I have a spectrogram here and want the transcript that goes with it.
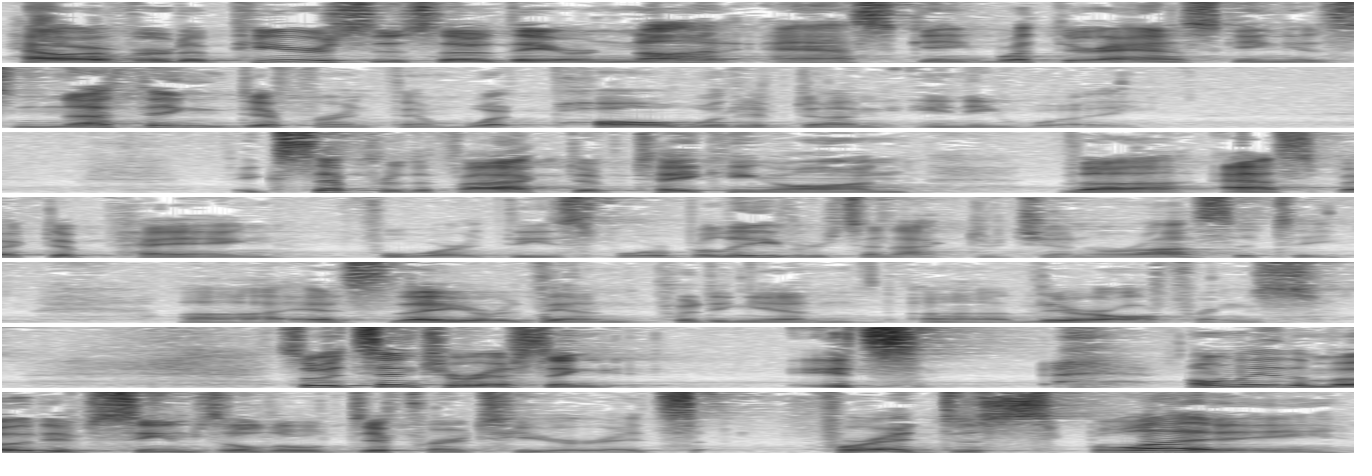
However, it appears as though they are not asking, what they're asking is nothing different than what Paul would have done anyway, except for the fact of taking on the aspect of paying for these four believers an act of generosity uh, as they are then putting in uh, their offerings. So it's interesting. It's only the motive seems a little different here. It's for a display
